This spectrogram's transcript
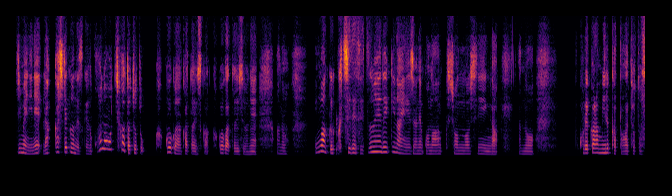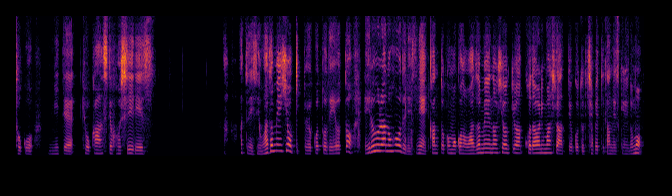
地面にね落下していくんですけどこの落ち方ちょっとかっこよくなかったですか？かっこよかったですよね。あのうまく口で説明できないんですよねこのアクションのシーンが。あのこれから見る方はちょっとそこ見て共感してほしいです。あとですね技名表記ということで言うとエル裏の方でですね監督もこの技名の表記はこだわりましたっていうことで喋ってたんですけれども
